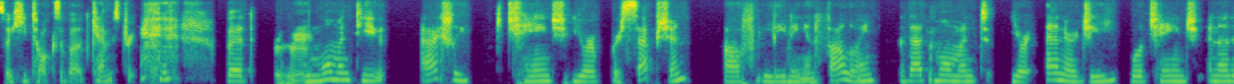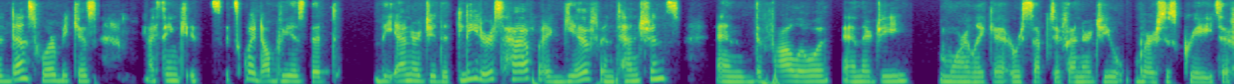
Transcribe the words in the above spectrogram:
so he talks about chemistry. but mm-hmm. the moment you actually change your perception of leading and following, that moment your energy will change. And on the dance floor, because I think it's it's quite obvious that the energy that leaders have, a give intentions, and the follow energy more like a receptive energy versus creative.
